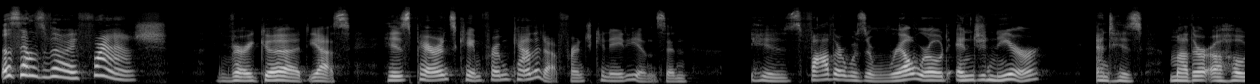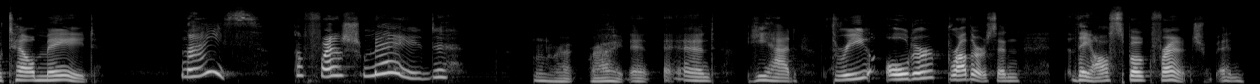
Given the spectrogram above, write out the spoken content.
That sounds very French. Very good, yes. His parents came from Canada, French Canadians, and his father was a railroad engineer and his mother a hotel maid. Nice. A French maid. Right, right. And and he had three older brothers and they all spoke French and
